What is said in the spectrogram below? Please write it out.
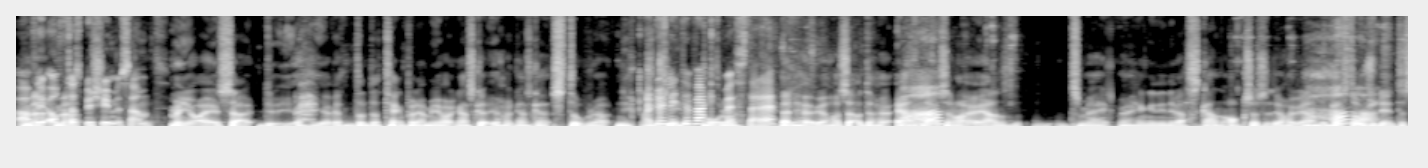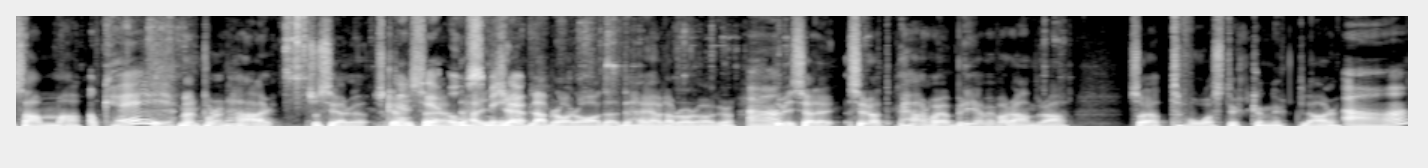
Men- för är men- oftast bekymmersamt. Men jag är så här, du, jag vet inte om du har tänkt på det, men jag har ganska, jag har ganska stora Ja, nyckelknippor. du är lite vaktmästare. Eller hur? Jag har, så, här- det har jag en Ja. där, sen har jag en som jag hänger in i väskan också, så jag har ju en lika stor, så det är inte samma. Okej. Men på den här så ser du, ska jag visa dig, det här är jävla bra radio. Det här är jävla bra radio. Ja. Då visar jag dig. Ser du att här har jag bredvid varandra så har jag två stycken nycklar. Ja.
